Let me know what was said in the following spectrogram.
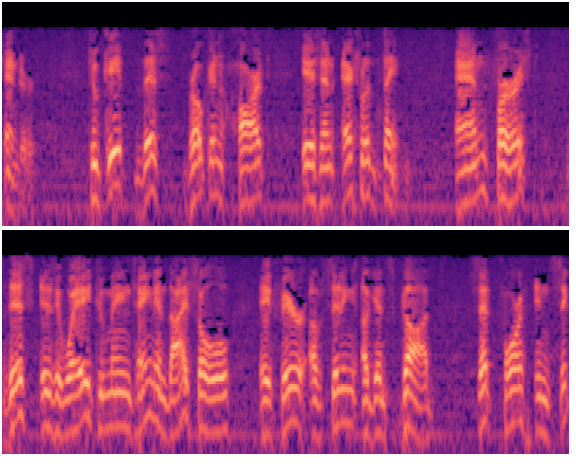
tender. To keep this broken heart is an excellent thing. And first, This is a way to maintain in thy soul a fear of sinning against God, set forth in six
